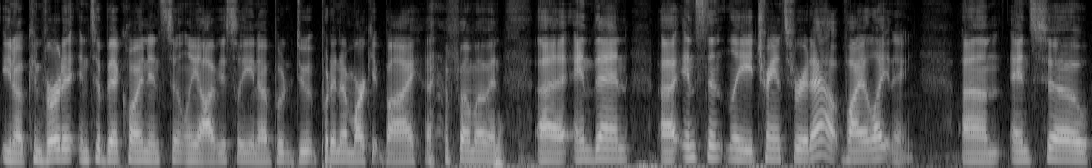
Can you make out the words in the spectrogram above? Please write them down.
You know, convert it into Bitcoin instantly. Obviously, you know, put do put in a market buy, FOMO, and uh, and then uh, instantly transfer it out via Lightning. Um, and so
